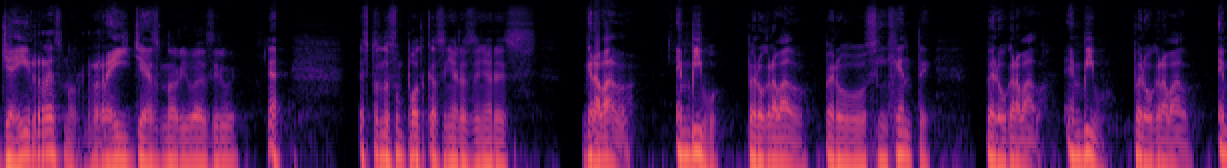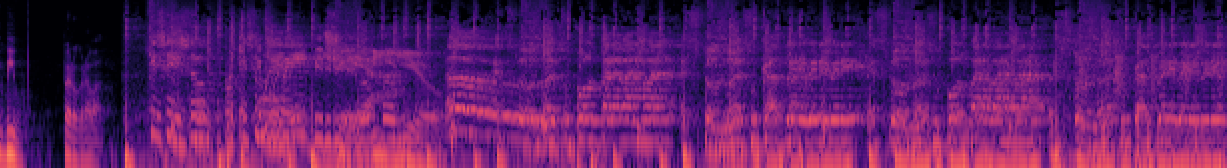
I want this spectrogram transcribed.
Jay Resnor. Rey Jesnor, iba a decir, güey. Esto no es un podcast, señores y señores. Grabado. En vivo, pero grabado. Pero sin gente, pero grabado. En vivo, pero grabado. En vivo, pero grabado. ¿Qué es eso? ¿Por qué se mueve? No es un pod para para para. Esto no es un cast bere bere bere. Esto no es un pod para para para. Esto no es un cast bere bere bere.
